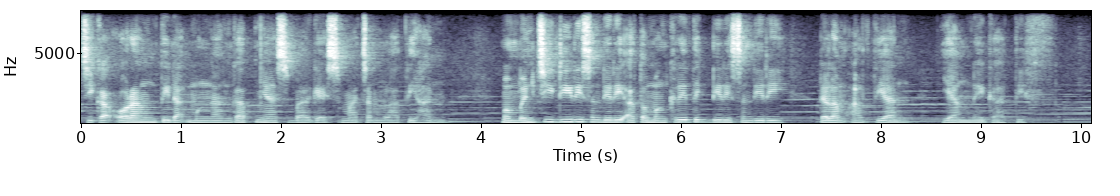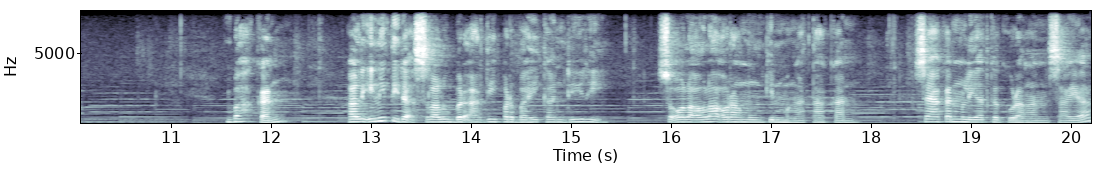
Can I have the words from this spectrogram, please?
Jika orang tidak menganggapnya sebagai semacam latihan, membenci diri sendiri atau mengkritik diri sendiri dalam artian yang negatif. Bahkan, hal ini tidak selalu berarti perbaikan diri. Seolah-olah orang mungkin mengatakan, "Saya akan melihat kekurangan saya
